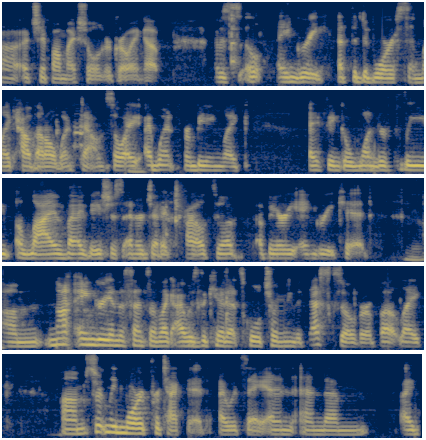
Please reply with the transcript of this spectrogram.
uh, a chip on my shoulder growing up. I was angry at the divorce and like how that all went down. So I, I went from being like, I think, a wonderfully alive, vivacious, energetic child to a, a very angry kid. Yeah. Um, not angry in the sense of like I was the kid at school turning the desks over, but like um, certainly more protected, I would say. And and um, I,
